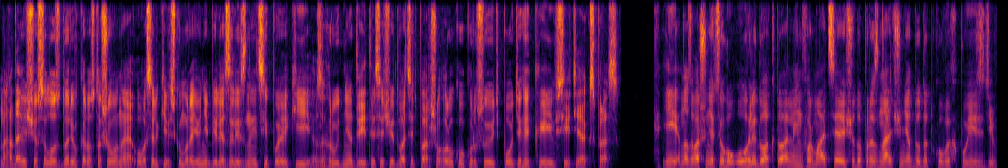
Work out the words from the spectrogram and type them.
Нагадаю, що село Здорівка розташоване у Васильківському районі біля залізниці, по якій з грудня 2021 року курсують потяги Київ Сіті Експрес. І на завершення цього огляду актуальна інформація щодо призначення додаткових поїздів.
